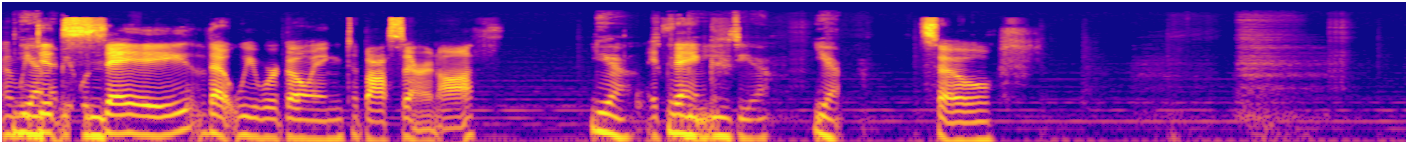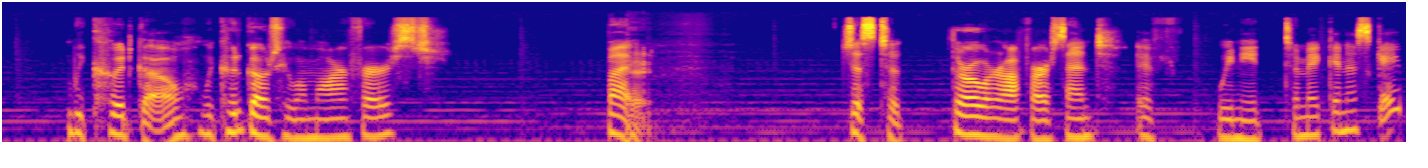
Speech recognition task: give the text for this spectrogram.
and we Yeah, did maybe it wouldn't- say that we were going to Bas Saranoth. Yeah. It's gonna think. be easier. Yeah. So we could go. We could go to Amar first. But Okay. just to throw her off our scent if we need to make an escape.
